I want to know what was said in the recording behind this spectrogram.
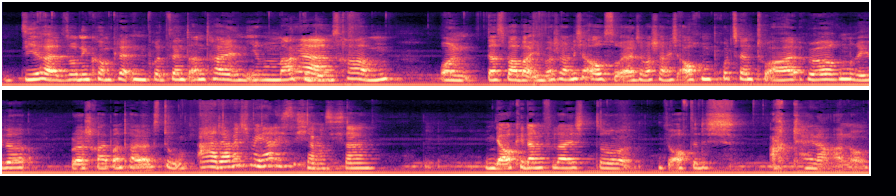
die halt so den kompletten Prozentanteil in ihrem Marktgedöns haben. Und das war bei ihm wahrscheinlich auch so. Er hatte wahrscheinlich auch einen prozentual höheren Rede- oder Schreibanteil als du. Ah, da bin ich mir gar nicht sicher, muss ich sagen. Ja, okay, dann vielleicht so, wie oft er dich. Ach, keine Ahnung.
